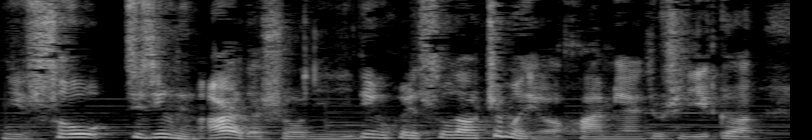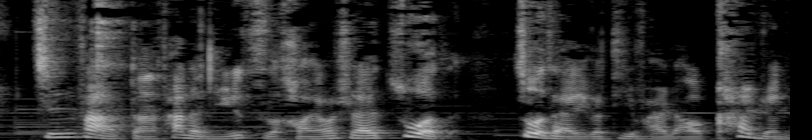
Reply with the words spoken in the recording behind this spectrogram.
你搜《寂静岭二》的时候，你一定会搜到这么一个画面，就是一个金发短发的女子，好像是来坐的坐在一个地方，然后看着你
